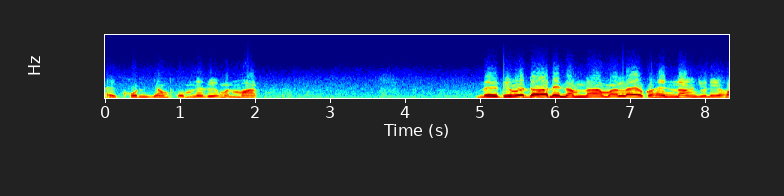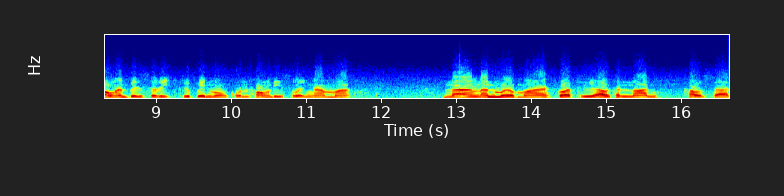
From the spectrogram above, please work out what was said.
ไอ้คนอย่างผมในเรื่องมันมากในเทวดาได้นำนางมาแล้วก็ให้นั่งอยู่ในห้องอันเป็นสิริคือเป็นมงคลห้องดีสวยงามมาก นางนั้นเมื่อมาก็ถือเอาท่านนานเข้าสาร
